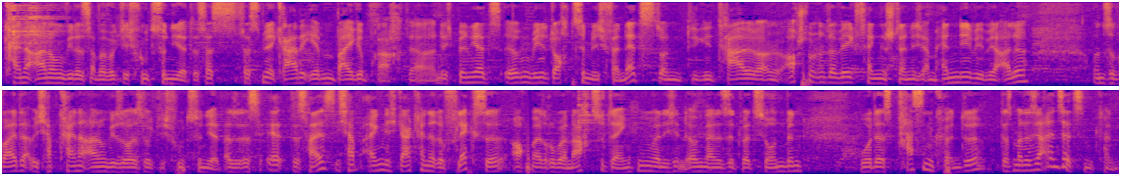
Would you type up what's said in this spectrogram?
Keine Ahnung, wie das aber wirklich funktioniert. Das hast, das hast du mir gerade eben beigebracht. Ja. Und ich bin jetzt irgendwie doch ziemlich vernetzt und digital auch schon unterwegs, hänge ständig am Handy, wie wir alle und so weiter. Aber ich habe keine Ahnung, wie sowas wirklich funktioniert. Also das, das heißt, ich habe eigentlich gar keine Reflexe, auch mal darüber nachzudenken, wenn ich in irgendeiner Situation bin, wo das passen könnte, dass man das ja einsetzen kann.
